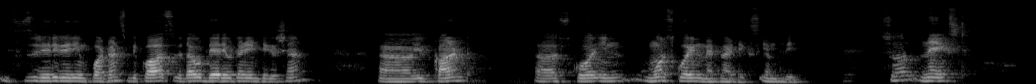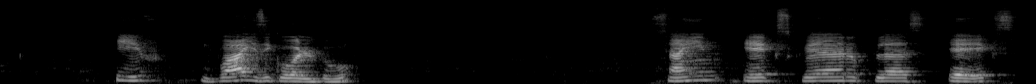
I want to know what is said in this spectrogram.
this is very very important because without derivative integration, uh, you can't uh, score in more score in mathematics M3. So next, if y is equal to sine x square plus x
